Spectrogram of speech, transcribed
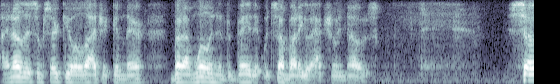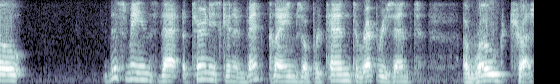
I know there's some circular logic in there, but I'm willing to debate it with somebody who actually knows. So, this means that attorneys can invent claims or pretend to represent a rogue trust,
